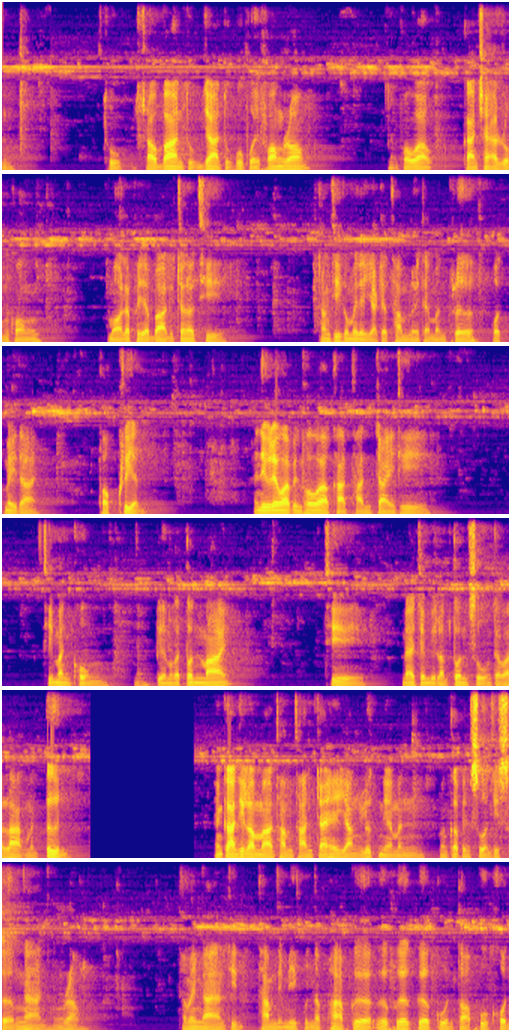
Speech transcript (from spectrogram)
ถูกชาวบ้านถูกญาติถูกผู้ป่วยฟ้องร้อง เพราะว่าการใช้อารมณ์ของหมอและพยาบาลหรือเจ้าหน้าที่ ทั้งที่ก็ไม่ได้อยากจะทำเลยแต่มันเผลออดไม่ได้ เพราะเครียด อันนี้เรียกว่าเป็นเพราะว่าขาดฐานใจที่ที่มั่นคงนะเปลี่ยนมันก็ต้นไม้ ที่แม้จะมีลำต้นสูงแต่ว่ารากมันตื้น ดังการที่เรามาทำฐานใจให้อย่างลึกเนี่ยมันมันก็เป็นส่วนที่เสริมงานของเราทำให้งานที่ทำเนี่ยมีคุณภาพเกื้อเอื้อเฟื้อเกื้อกูลต่อผู้คน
